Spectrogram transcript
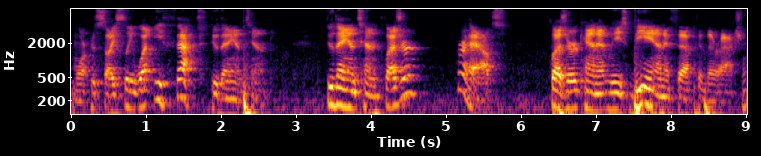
More precisely, what effect do they intend? Do they intend pleasure? Perhaps. Pleasure can at least be an effect of their action.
